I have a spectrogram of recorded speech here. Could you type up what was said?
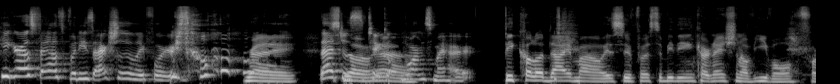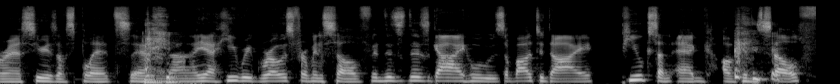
he grows fast, but he's actually only four years old. Right. that So, just tickle- yeah. warms my heart. Piccolo Daimao is supposed to be the incarnation of evil for a series of splits, and uh, yeah, he regrows from himself. And this this guy who's about to die pukes an egg of himself.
